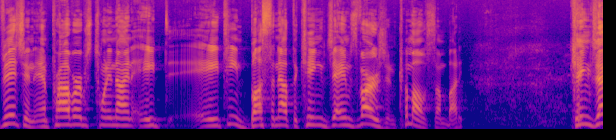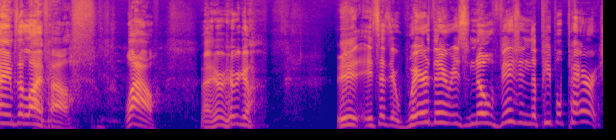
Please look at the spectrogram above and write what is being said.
vision in Proverbs 29 8, 18, busting out the King James Version. Come on, somebody. King James at Lifehouse. Wow. Now, here, here we go. It, it says there, where there is no vision, the people perish.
